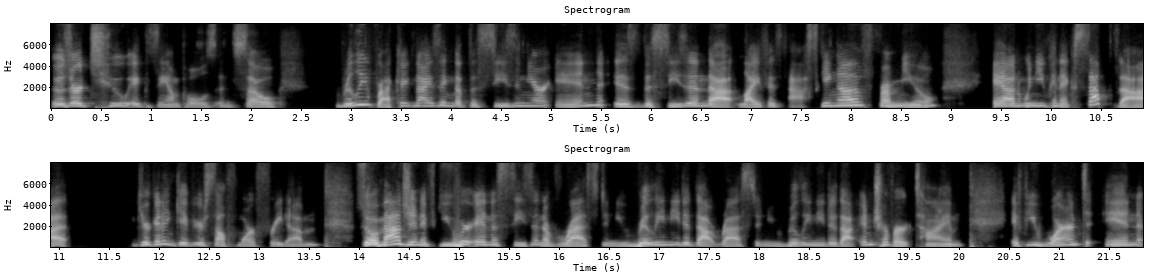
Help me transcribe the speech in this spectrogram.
Those are two examples. And so, really recognizing that the season you're in is the season that life is asking of from you. And when you can accept that, you're going to give yourself more freedom. So imagine if you were in a season of rest and you really needed that rest and you really needed that introvert time. If you weren't in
